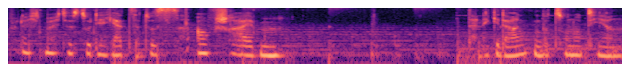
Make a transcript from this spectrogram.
Vielleicht möchtest du dir jetzt etwas aufschreiben, Gedanken dazu notieren.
